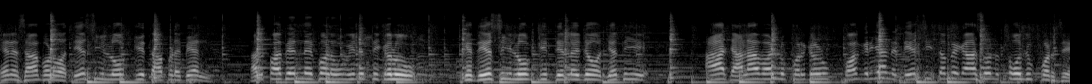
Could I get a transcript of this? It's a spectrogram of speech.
એને સાંભળવા દેશી લોકગીત આપણે બેન, અલ્પાબેનને પણ હું વિનંતી કરું કે દેશી લોકગીત એટલે જો જેથી આ ઝાલાવાડનું પરગણું પગ રહ્યા ને દેશી તમે ગાશો ને તો જ ઉપડશે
